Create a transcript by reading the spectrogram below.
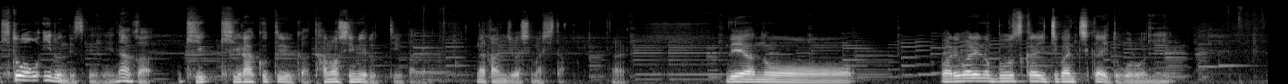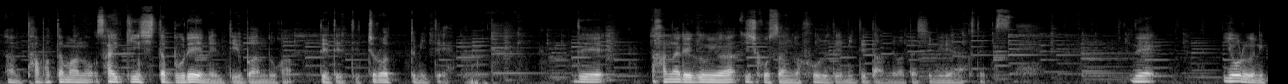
人はいるんですけどねなんか気楽というか楽しめるっていうかねな感じはしました。はい、であのー、我々のブースから一番近いところにあのたまたまの最近知ったブレーメンっていうバンドが出ててちょろっと見て。で離れ組は石子さんがフルで見てたんで私見れなくてですね。で夜に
